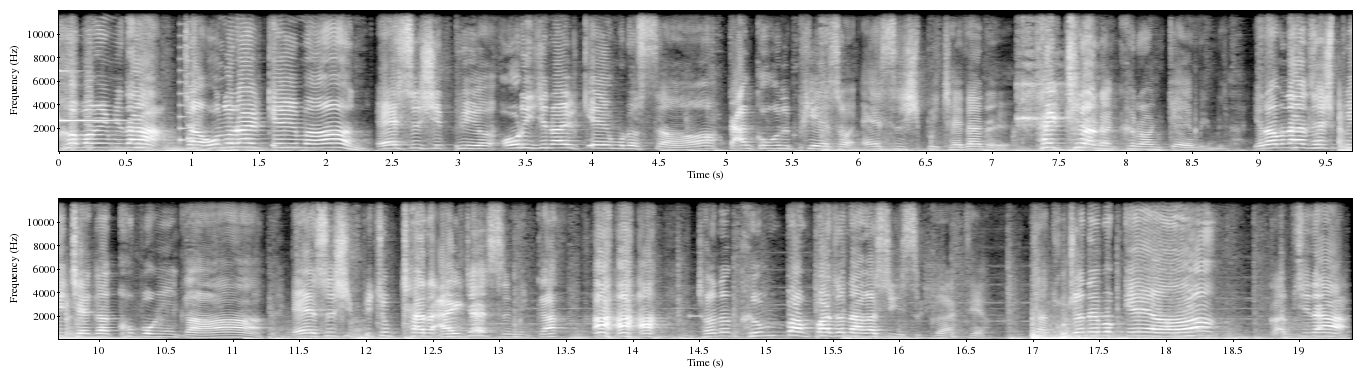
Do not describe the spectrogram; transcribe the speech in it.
코봉입니다. 자 오늘 할 게임은 SCP 오리지널 게임으로서 땅콩이를 피해서 SCP 재단을 탈출하는 그런 게임입니다. 여러분 아시다시피 제가 코봉이가 SCP 좀 잘 알지 않습니까? 저는 금방 빠져나갈 수 있을 것 같아요. 자 도전해볼게요. 갑시다.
